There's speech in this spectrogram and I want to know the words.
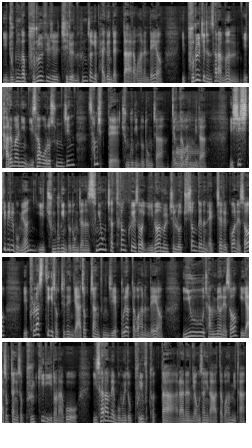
이 누군가 불을 지른 흔적이 발견됐다라고 하는데요. 이 불을 지른 사람은 이 다름 아닌 이 사고로 숨진 30대 중국인 노동자였다고 어. 합니다. 이 CCTV를 보면 이 중국인 노동자는 승용차 트렁크에서 인화 물질로 추정되는 액체를 꺼내서 이 플라스틱이 적재된 야적장 등지에 뿌렸다고 하는데요. 이후 장면에서 이 야적장에서 불길이 일어나고 이 사람의 몸에도 불이 붙었다라는 영상이 나왔다고 합니다.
